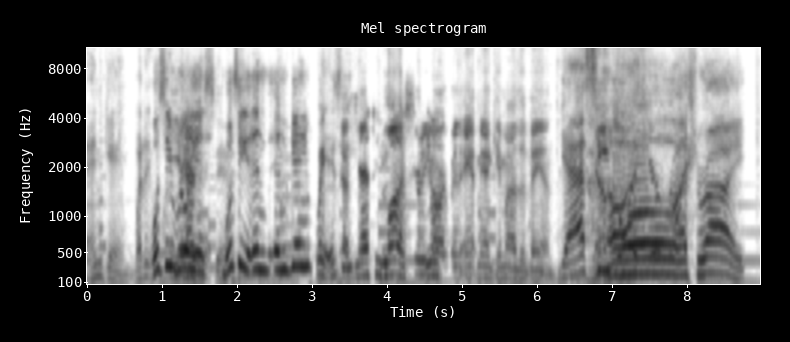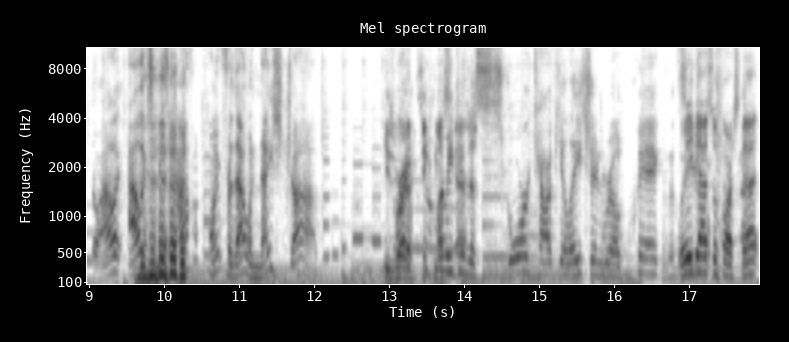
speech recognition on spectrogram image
Endgame. What is, Was he what- really? Yes, in, yeah. Was he in in game? Wait, is Yes. he? Yes, he He was was. a security He was- guard when Ant Man came out of the van. Yes, he Yeah. was. You're Oh, right. that's right. So Alex, Alex gets half a point for that one. Nice job. He's wearing right, a fake so let me do the score calculation real quick. Let's What see you got so far, Scott?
